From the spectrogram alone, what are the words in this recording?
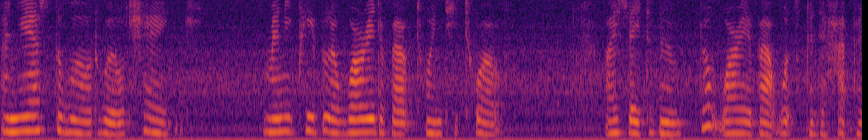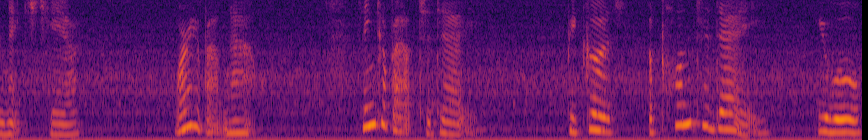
and yes, the world will change. Many people are worried about 2012. I say to them, don't worry about what's going to happen next year. Worry about now. Think about today. Because upon today, you will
